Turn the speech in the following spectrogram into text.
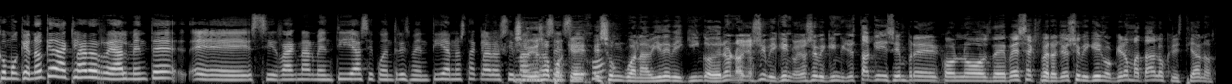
como que no queda claro realmente eh, si Ragnar mentía, si Quentris mentía, no está claro si Es Magnus es porque hijo. es un wannabe de vikingo, de no, no, yo soy vikingo, yo soy vikingo, yo estoy aquí siempre con los de Wessex, pero yo soy vikingo, quiero matar a los cristianos.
